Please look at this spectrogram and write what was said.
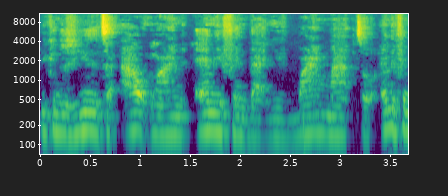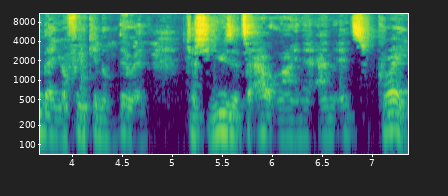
You can just use it to outline anything that you've mind mapped or anything that you're thinking of doing. Just use it to outline it, and it's great.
